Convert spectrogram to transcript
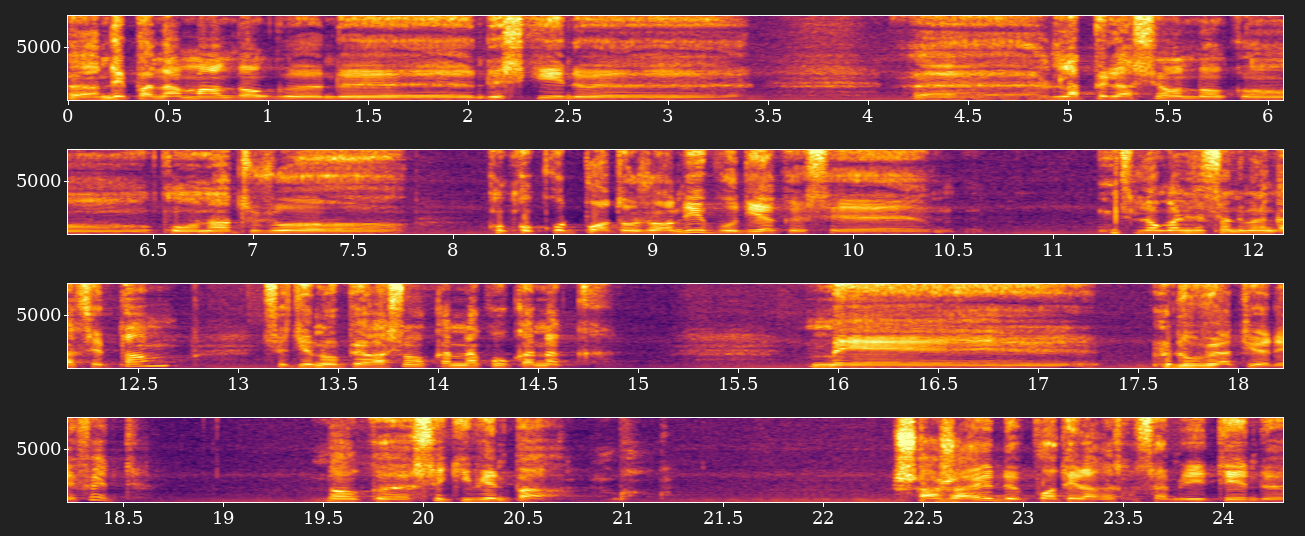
euh, indépendamment donc, de, de ce qui est de l'appellation qu'on a toujours qu'on porte aujourd'hui pour dire que c'est l'organisation du 24 septembre, c'est une opération Kanako-Kanak. Mais l'ouverture est faite. Donc ceux qui ne viennent pas, charge à eux de porter la responsabilité de,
